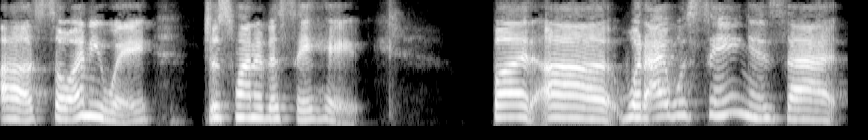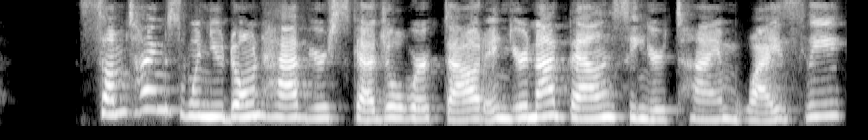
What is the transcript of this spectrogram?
Uh, so, anyway, just wanted to say hey. But uh, what I was saying is that sometimes when you don't have your schedule worked out and you're not balancing your time wisely,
